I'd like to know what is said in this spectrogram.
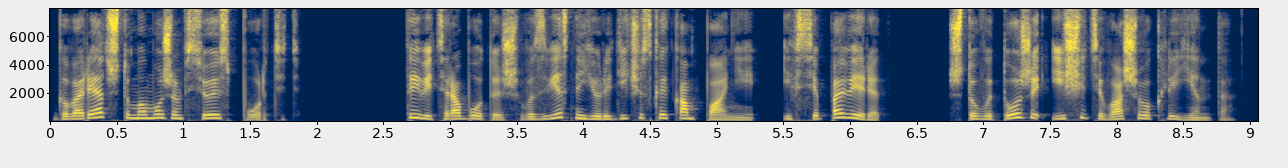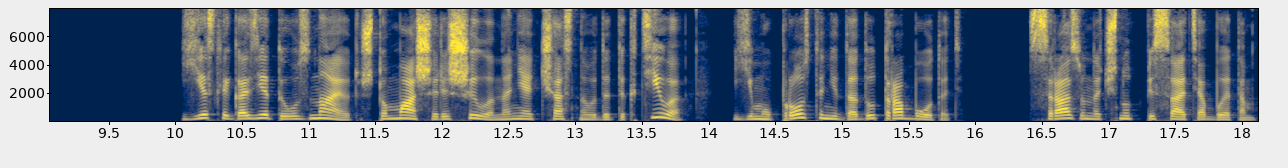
Говорят, что мы можем все испортить. Ты ведь работаешь в известной юридической компании, и все поверят, что вы тоже ищете вашего клиента. Если газеты узнают, что Маша решила нанять частного детектива, ему просто не дадут работать. Сразу начнут писать об этом,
